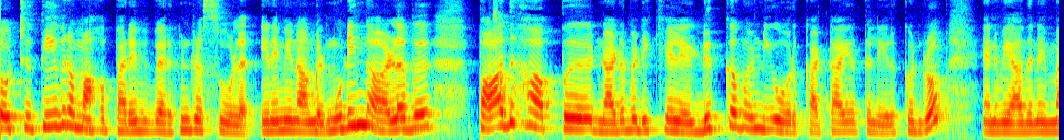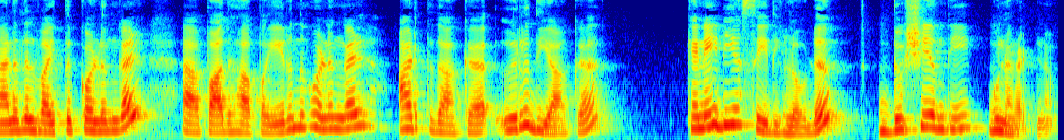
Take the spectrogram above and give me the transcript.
தொற்று தீவிரமாக பரவி வருகின்ற சூழல். எனவே நாங்கள் முடிந்த அளவு பாதுகாப்பு நடவடிக்கைகள் எடுக்க வேண்டிய ஒரு கட்டாயத்தில் இருக்கின்றோம். எனவே அதனை மனதில் வைத்துக் கொள்ளுங்கள். பாதுகாப்பாக இருந்து கொள்ளுங்கள். அடுத்ததாக இறுதியாக கெனேடிய செய்திகளோடு துஷ்யந்தி குணரட்னம்.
